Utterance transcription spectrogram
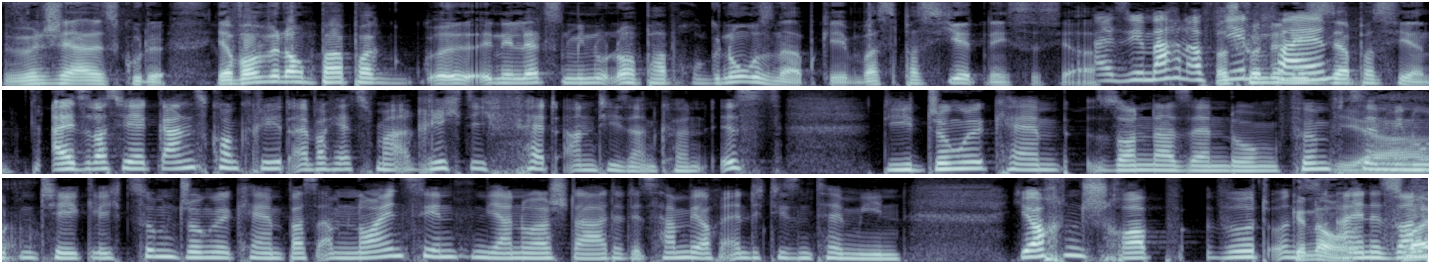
Wir wünschen dir alles Gute. Ja, wollen wir noch ein paar, paar äh, in den letzten Minuten noch ein paar Prognosen abgeben? Was passiert nächstes Jahr? Also wir machen auf Was jeden könnte Fall. nächstes Jahr passieren? Also, was wir ganz konkret einfach jetzt mal richtig fett anteasern können, ist die Dschungelcamp-Sondersendung. 15 Ja. Minuten täglich zum Dschungelcamp, was am 19. Januar startet. Jetzt haben wir auch endlich diesen Termin. Jochen Schropp wird uns Genau, eine zwei Wochen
